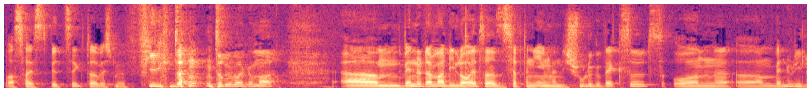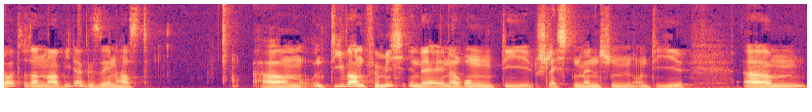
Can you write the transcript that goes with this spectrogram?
was heißt witzig, da habe ich mir viel Gedanken drüber gemacht. Ähm, wenn du dann mal die Leute, also ich habe dann irgendwann die Schule gewechselt und ähm, wenn du die Leute dann mal wieder gesehen hast, ähm, und die waren für mich in der Erinnerung die schlechten Menschen und die, ähm,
